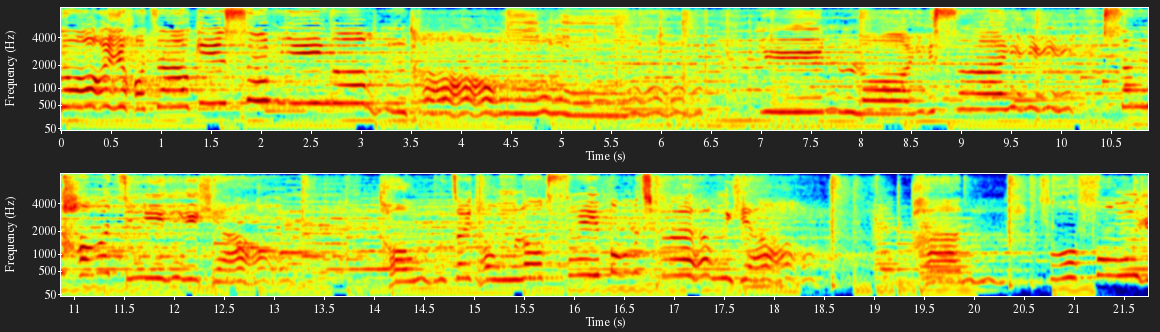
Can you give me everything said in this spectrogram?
奈何骤见心已暗头。原来世身可自由，同醉同乐四风畅游，贫富风雨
